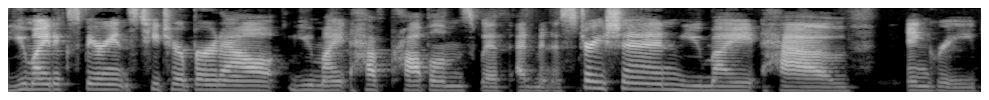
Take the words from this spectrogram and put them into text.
you might experience teacher burnout. You might have problems with administration. You might have angry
